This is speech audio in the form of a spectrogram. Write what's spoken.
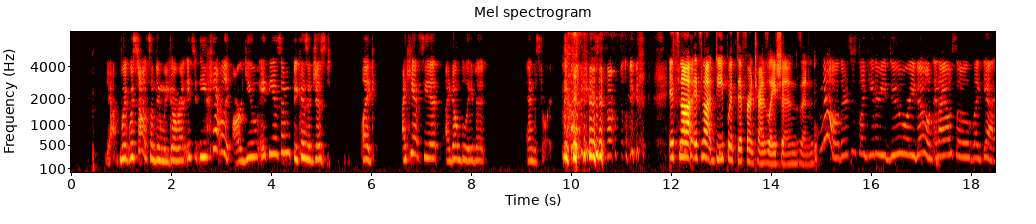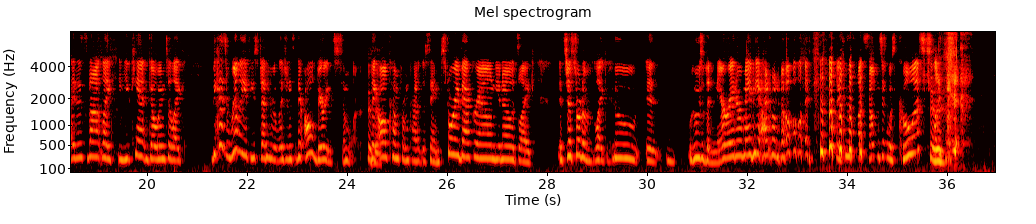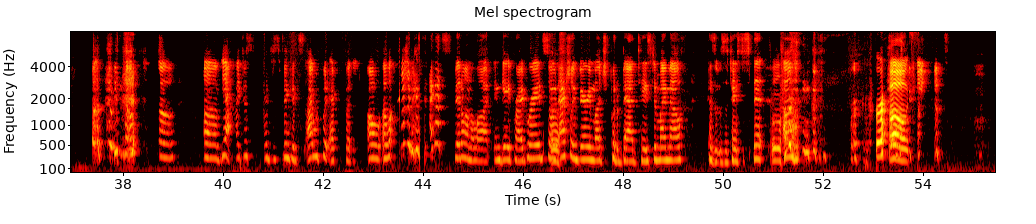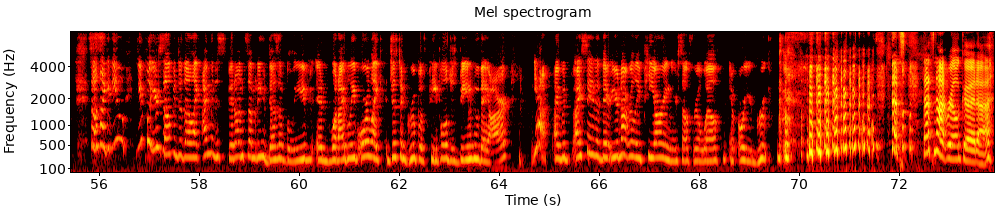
yeah, it's not something we go around. It's you can't really argue atheism because it just like I can't see it, I don't believe it, end of story. it's not really. It's not it's not deep with different translations and No, there's just like either you do or you don't. And I also like yeah, it is not like you can't go into like because really, if you study religions, they're all very similar. They Mhm. all come from kind of the same story background. You know, it's like it's just sort of like who is who's the narrator maybe i don't know like, like who thought so was coolest like, you know so um yeah i just i just think it's i would put everybody oh a lot especially because i got spit on a lot in gay pride parades so Oof. it actually very much put a bad taste in my mouth because it was a taste of spit um, for- Gross. So it's like if you if you put yourself into the like I'm gonna spit on somebody who doesn't believe in what I believe, or like just a group of people just being who they are, yeah, I would I say that they're, you're not really PRing yourself real well or your group. that's that's not real good uh,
